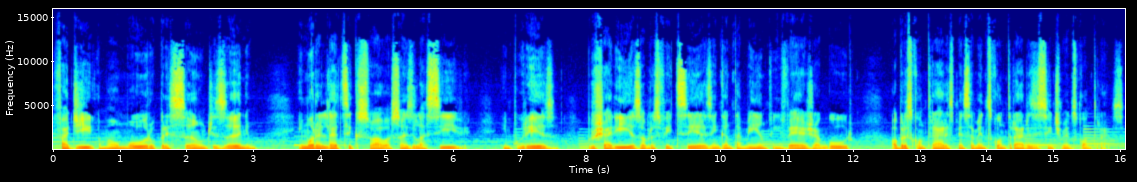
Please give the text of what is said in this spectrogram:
fadiga, mau humor, opressão, desânimo, imoralidade sexual, ações de lascívia, impureza, bruxarias, obras feiticeiras, encantamento, inveja, agouro, obras contrárias, pensamentos contrários e sentimentos contrários.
